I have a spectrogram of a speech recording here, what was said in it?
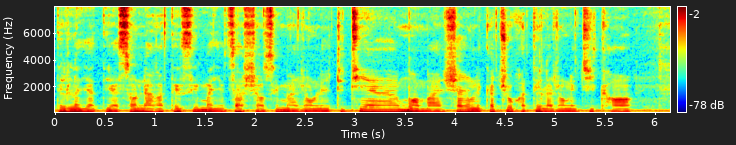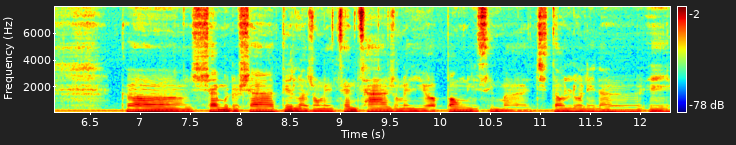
từ là giờ thì sau nào từ xí mà cho số xí mà trong lịch trước kia mà mà sao trong lịch các chỗ từ là trong lịch chỉ có có sai một đồ sa từ là trong lịch chân xa trong lịch vừa bông như xí mà chỉ tàu luôn này nó ê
